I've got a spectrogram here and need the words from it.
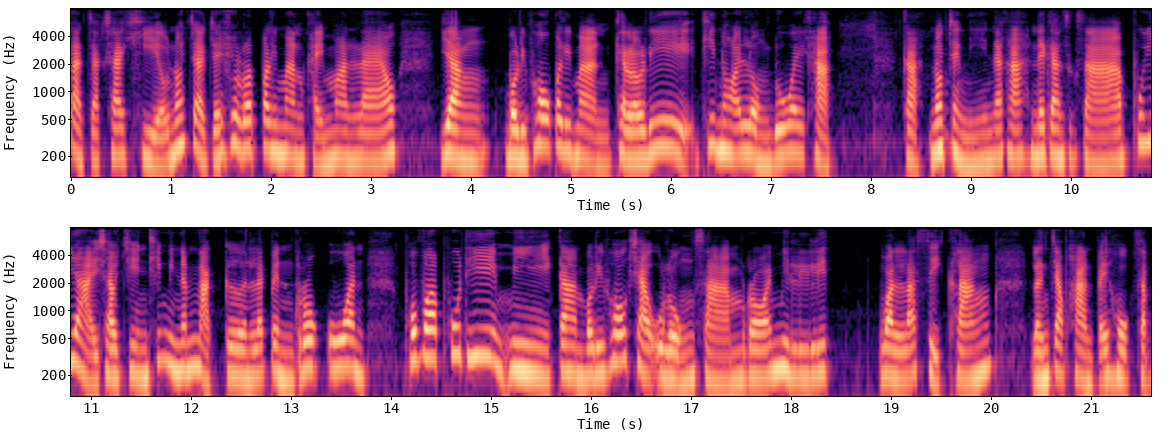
กัดจากชาเขียว นอกจากจะช่วยลดปริมาณไขมันแล้ว ยังบริโภคปริมาณแคลอรี่ที่น้อยลงด้วยค่ะ ค่ะ นอกจากนี้นะคะ ในการศึกษาผู้ใหญ่ชาวจีนที่มีน้ำหนักเกินและเป็นโรคอ้วน พบว่าผู้ที่มีการบริโภคชาอูหลง 300 มิลลิลิตร วันละ 4 ครั้ง หลังจากผ่านไป 6 สัป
